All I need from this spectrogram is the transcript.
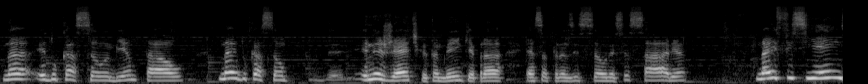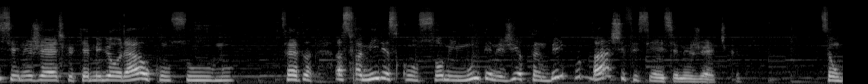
Na educação ambiental, na educação eh, energética também, que é para essa transição necessária, na eficiência energética, que é melhorar o consumo, certo? As famílias consomem muita energia também por baixa eficiência energética. São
